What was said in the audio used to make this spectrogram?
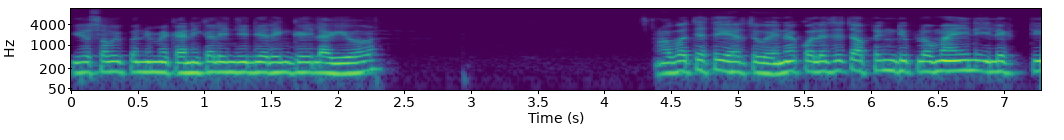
यो सबै पनि मेकानिकल इन्जिनियरिङकै लागि हो। अब त्यस्तै हेर्छौँ होइन colleges offering diploma in electri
